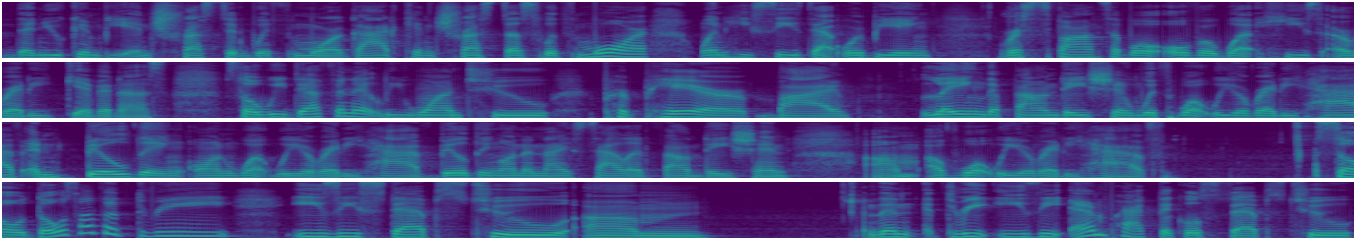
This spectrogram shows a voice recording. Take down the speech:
then you can be entrusted with more. God can trust us with more when He sees that we're being responsible over what He's already given us. So we definitely want to prepare by laying the foundation with what we already have and building on what we already have, building on a nice solid foundation um, of what we already have. So those are the three easy steps to um, then three easy and practical steps to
